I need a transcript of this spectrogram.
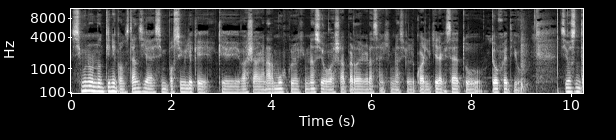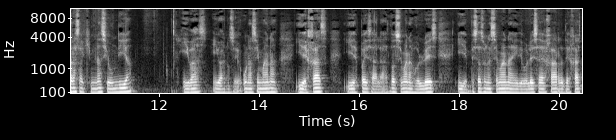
Si uno no tiene constancia es imposible que, que, vaya a ganar músculo en el gimnasio o vaya a perder grasa en el gimnasio, cualquiera que sea tu, tu objetivo. Si vos entras al gimnasio un día y vas, y vas, no sé, una semana y dejas y después a las dos semanas volvés y empezás una semana y te volvés a dejar, dejas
